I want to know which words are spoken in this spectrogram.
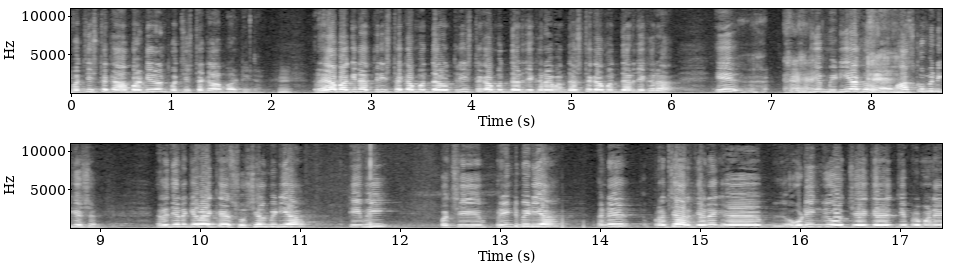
પચીસ ટકા આ પાર્ટીના અને પચીસ ટકા આ પાર્ટીના. રહ્યા બાકીના ત્રીસ ટકા મતદારો ત્રીસ ટકા મતદાર જે ખરા એમાં દસ ટકા મતદાર જે ખરા એ જે મીડિયા ખરું માસ કોમ્યુનિકેશન એટલે જેને કહેવાય કે સોશિયલ મીડિયા ટીવી પછી પ્રિન્ટ મીડિયા અને પ્રચાર જેને હોર્ડિંગ જો છે કે જે પ્રમાણે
